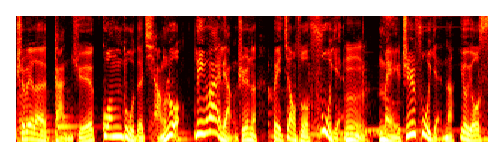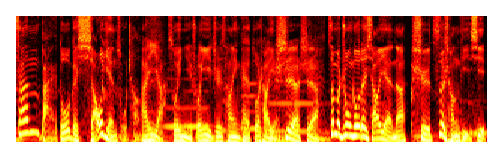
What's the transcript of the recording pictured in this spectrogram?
是为了感觉光度的强弱。另外两只呢被叫做复眼，嗯，每只复眼呢又由三百多个小眼组成。哎呀，所以你说一只苍蝇该有多少眼？是啊是啊，这么众多的小眼呢是自成体系，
